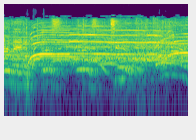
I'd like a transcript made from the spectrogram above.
Urban, this is Owen.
